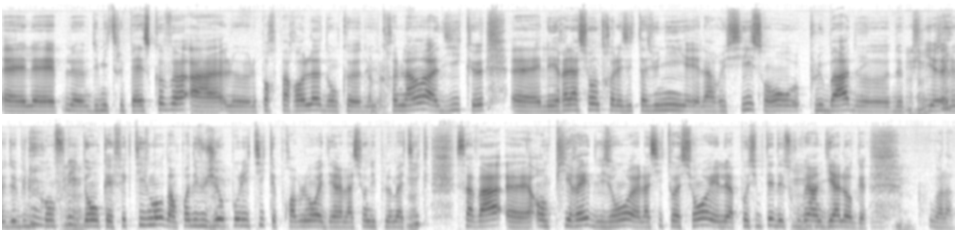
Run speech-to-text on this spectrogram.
les- le- Dmitry Peskov, a- le, le porte-parole donc, du Kremlin, a dit que les relations entre les États-Unis et la Russie sont au plus bas de- depuis le début du conflit. Mhm. Donc, effectivement, d'un point de vue géopolitique et probablement et des relations diplomatiques, ça va empirer, disons, la situation et la possibilité de trouver un dialogue. Voilà.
